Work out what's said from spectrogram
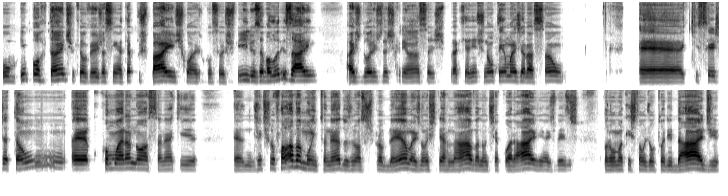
o importante que eu vejo assim até para os pais com, a, com seus filhos é valorizarem as dores das crianças para que a gente não tenha uma geração é, que seja tão é, como era a nossa, né? Que é, a gente não falava muito né, dos nossos problemas, não externava, não tinha coragem, às vezes por uma questão de autoridade,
